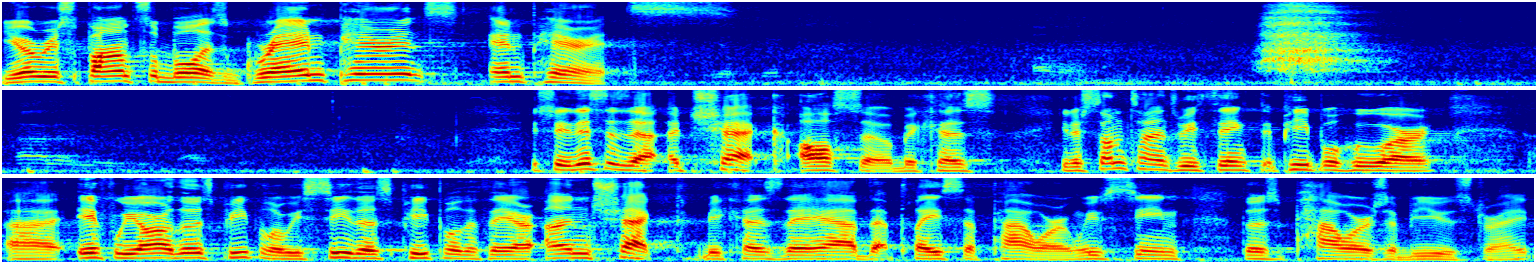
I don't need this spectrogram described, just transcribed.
You're responsible as grandparents and parents. You see, this is a, a check also because, you know, sometimes we think that people who are, uh, if we are those people or we see those people, that they are unchecked because they have that place of power. And we've seen those powers abused, right?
